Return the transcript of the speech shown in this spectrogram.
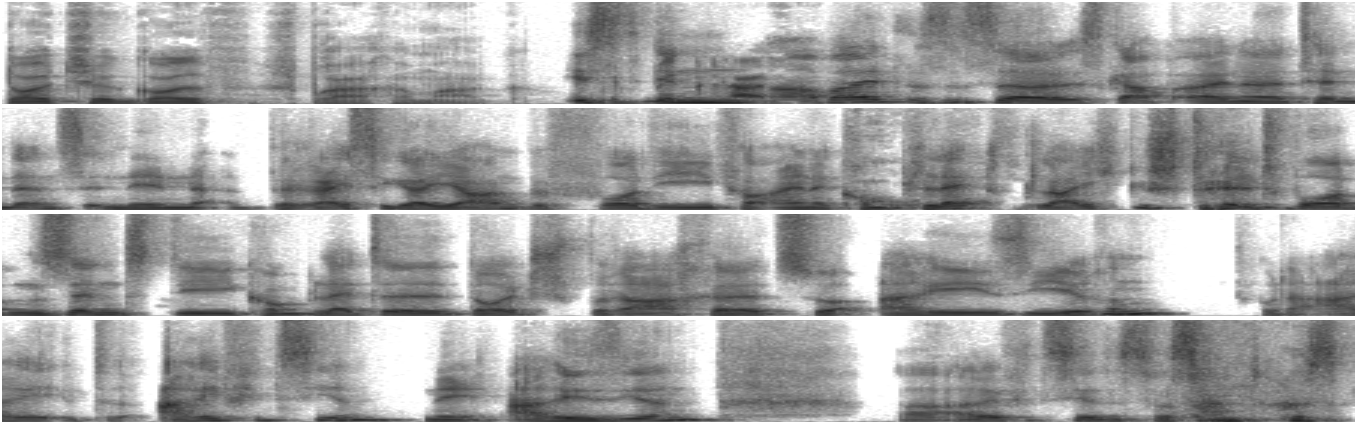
deutsche Golfsprache, Marc. Ist in Arbeit. Es, ist, äh, es gab eine Tendenz in den 30er Jahren, bevor die Vereine komplett gleichgestellt worden sind, die komplette Deutschsprache zu arisieren oder ari, arifizieren? Nee, arisieren. Äh, arifizieren ist was anderes.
